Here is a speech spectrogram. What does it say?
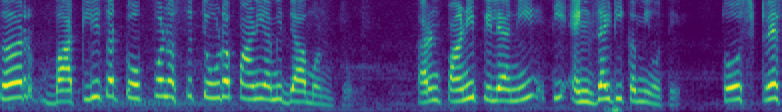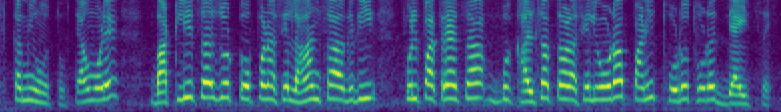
तर बाटलीचं टोप पण असतं तेवढं पाणी आम्ही द्या म्हणतो. कारण पाणी पिल्याने ती एन्झायटी कमी होते. तो स्ट्रेस कमी होतो. त्यामुळे बाटलीचा जो टोपण असेल लहानसा अगदी फुलपात्र्याचा ब- खालचा तळ असेल एवढं पाणी थोडं थोडं द्यायचं आहे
